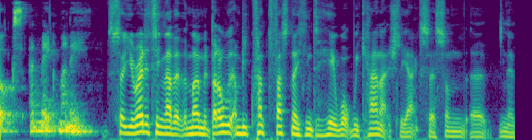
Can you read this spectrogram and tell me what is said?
books and make money. So you're editing that at the moment, but it'd be fascinating to hear what we can actually access on, uh, you know,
